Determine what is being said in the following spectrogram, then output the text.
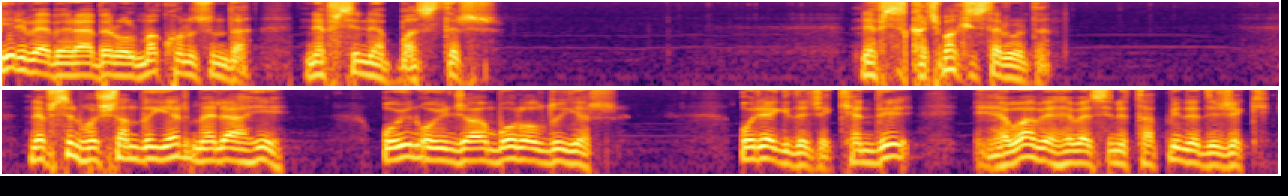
bir ve beraber olma konusunda nefsine bastır. Nefsiz kaçmak ister oradan. Nefsin hoşlandığı yer melahi. Oyun oyuncağın bol olduğu yer. Oraya gidecek. Kendi heva ve hevesini tatmin edecek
